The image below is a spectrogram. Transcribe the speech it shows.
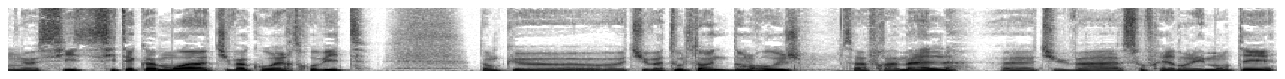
Euh, si si tu es comme moi, tu vas courir trop vite. Donc euh, tu vas tout le temps être dans le rouge, ça fera mal. Euh, tu vas souffrir dans les montées,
